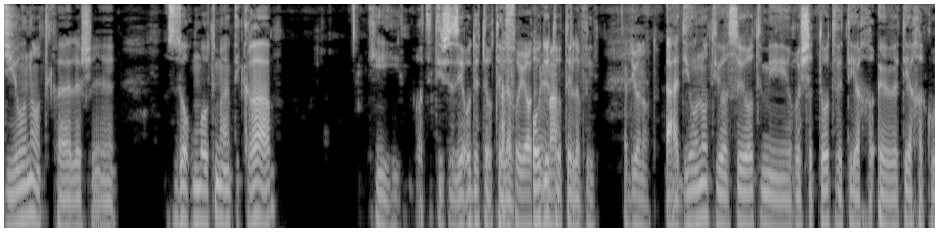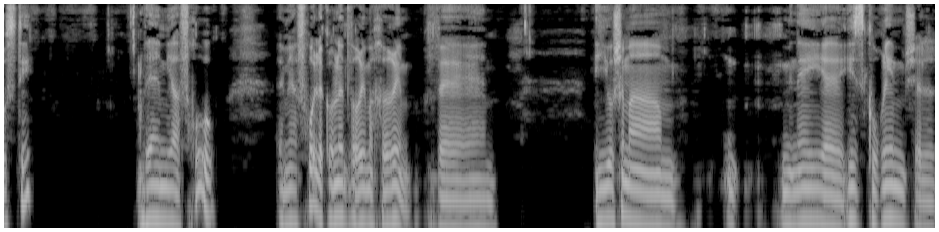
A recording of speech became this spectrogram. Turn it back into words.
דיונות כאלה שזורמות מהתקרה, כי רציתי שזה יהיה עוד יותר תל אביב. עוד ממה? יותר תל אביב. הדיונות. הדיונות יהיו עשויות מרשתות וטיח, וטיח אקוסטי, והם יהפכו, הם יהפכו לכל מיני דברים אחרים, ויהיו שם מיני אה, אזכורים של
